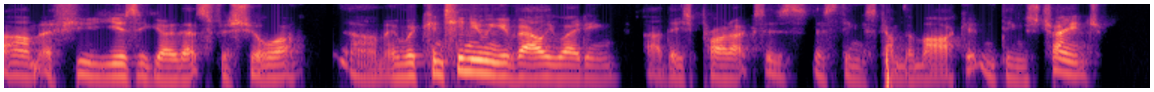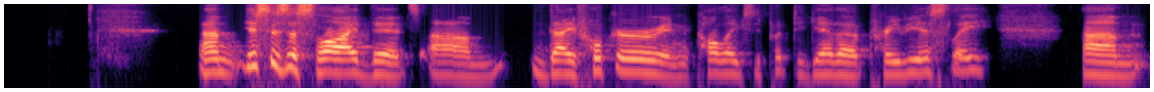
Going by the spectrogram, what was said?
um, a few years ago, that's for sure. Um, and we're continuing evaluating uh, these products as, as things come to market and things change. Um, this is a slide that um, Dave Hooker and colleagues have put together previously. Um,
